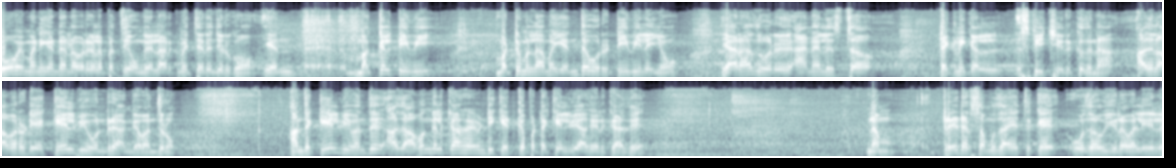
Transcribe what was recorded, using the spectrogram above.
கோவை மணிகண்டன் அவர்களை பற்றி உங்கள் எல்லாருக்குமே தெரிஞ்சிருக்கும். எந் மக்கள் டிவி மட்டும் இல்லாமல் எந்த ஒரு டிவிலையும் யாராவது ஒரு அனலிஸ்ட்டோ டெக்னிக்கல் ஸ்பீச் இருக்குதுன்னா அதில் அவருடைய கேள்வி ஒன்று அங்கே வந்துடும் அந்த கேள்வி வந்து அது அவங்களுக்காக வேண்டி கேட்கப்பட்ட கேள்வியாக இருக்காது. நம் ட்ரேடர் சமுதாயத்துக்கே உதவுகிற வழியில்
